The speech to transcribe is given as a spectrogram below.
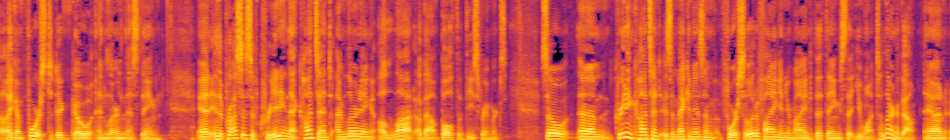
like, I'm forced to go and learn this thing. And in the process of creating that content, I'm learning a lot about both of these frameworks. So, um, creating content is a mechanism for solidifying in your mind the things that you want to learn about. And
